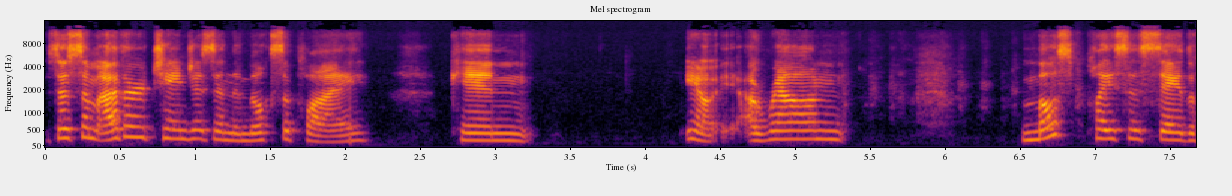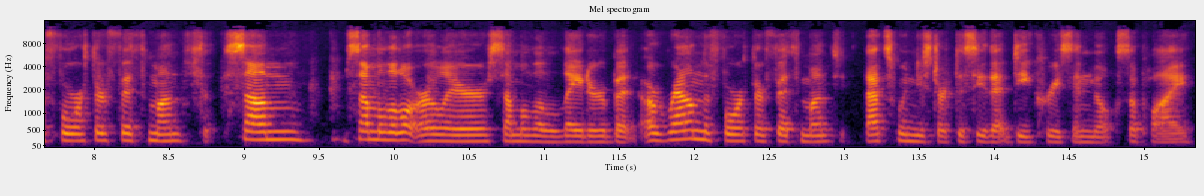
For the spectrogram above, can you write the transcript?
so some other changes in the milk supply can, you know, around most places say the fourth or fifth month some some a little earlier some a little later but around the fourth or fifth month that's when you start to see that decrease in milk supply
